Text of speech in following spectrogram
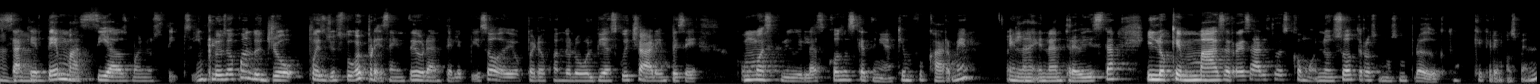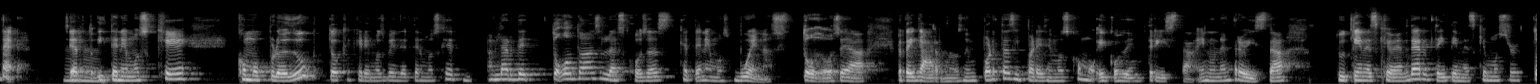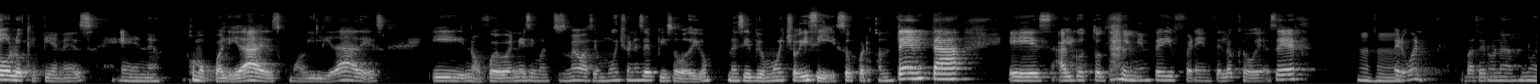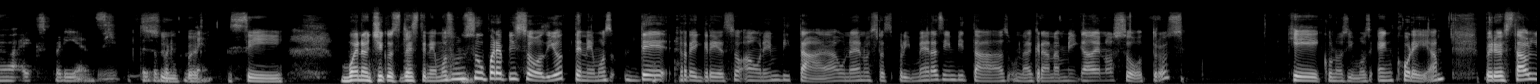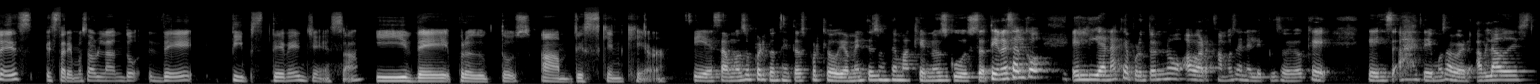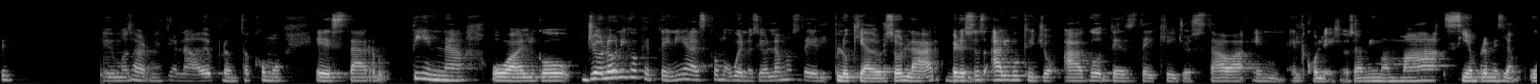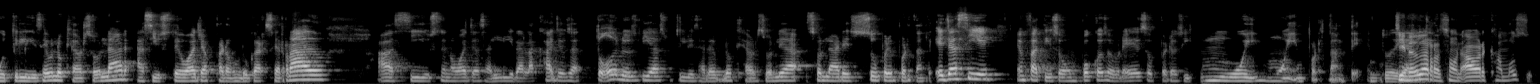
saqué demasiados buenos tips. Incluso cuando yo, pues yo estuve presente durante el episodio, pero cuando lo volví a escuchar, empecé como a escribir las cosas que tenía que enfocarme en la, en la entrevista. Y lo que más resalto es como nosotros somos un producto que queremos vender, ¿cierto? Y tenemos que como producto que queremos vender, tenemos que hablar de todas las cosas que tenemos buenas, todo, o sea, regarnos, no importa si parecemos como egocentrista en una entrevista, tú tienes que venderte y tienes que mostrar todo lo que tienes en, como cualidades, como habilidades. Y no, fue buenísimo. Entonces me basé mucho en ese episodio, me sirvió mucho y sí, súper contenta. Es algo totalmente diferente lo que voy a hacer. Pero bueno, va a ser una nueva experiencia. Estoy sí. Bueno, chicos, les tenemos un súper episodio. Tenemos de regreso a una invitada, una de nuestras primeras invitadas, una gran amiga de nosotros que conocimos en Corea, pero esta vez estaremos hablando de tips de belleza y de productos um, de skincare. Sí, estamos súper contentos porque obviamente es un tema que nos gusta. ¿Tienes algo, Eliana, que pronto no abarcamos en el episodio que, que dices, ah, debemos haber hablado de este, debemos haber mencionado de pronto como esta o algo. Yo lo único que tenía es como, bueno, si hablamos del bloqueador solar, pero eso es algo que yo hago desde que yo estaba en el colegio. O sea, mi mamá siempre me decía, utilice bloqueador solar, así usted vaya para un lugar cerrado, así usted no vaya a salir a la calle, o sea, todos los días utilizar el bloqueador solar, solar es súper importante. Ella sí enfatizó un poco sobre eso, pero sí, muy, muy importante en tu Tienes la razón, abarcamos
